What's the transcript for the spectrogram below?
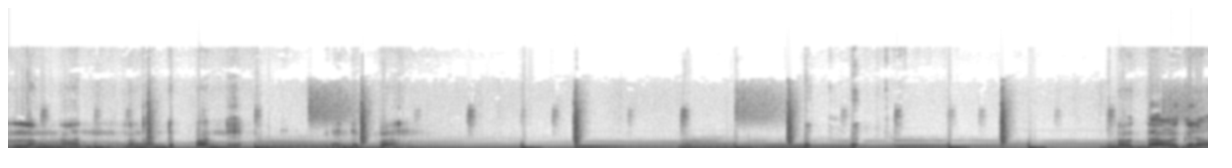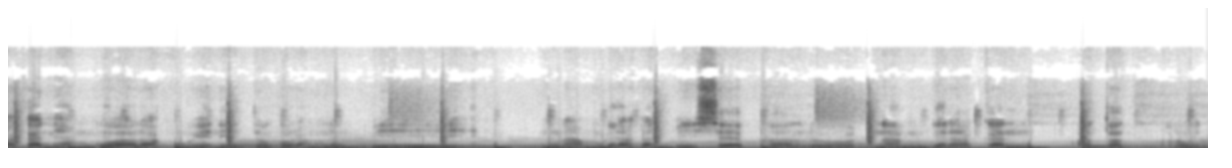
lengan, lengan depan ya, lengan depan. Total gerakan yang gue lakuin itu kurang lebih 6 gerakan bicep lalu 6 gerakan otot perut.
